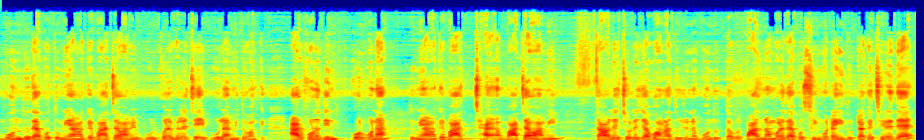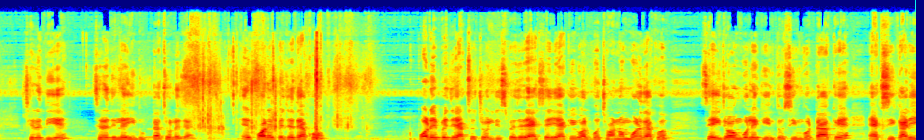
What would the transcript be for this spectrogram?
বন্ধু দেখো, তুমি আমাকে বাঁচাও, আমি ভুল করে ফেলেছি, এই ভুল আমি তোমাকে আর কোনো দিন করব না। তুমি আমাকে বাঁচা- বাঁচাও, আমি তাহলে চলে যাব, আমরা দুজনে বন্ধুত্ব হবে। পাঁচ নম্বরে দেখো, সিংহটা ইঁদুরটাকে ছেড়ে দেয়, ছেড়ে দিয়ে, ছেড়ে দিলে ইঁদুরটা চলে যায়। এরপরের পেজে দেখো পরের পেজে একশো চল্লিশ পেজের এক সেই একই গল্প, ছ নম্বরে দেখো, সেই জঙ্গলে কিন্তু সিংহটাকে এক শিকারি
